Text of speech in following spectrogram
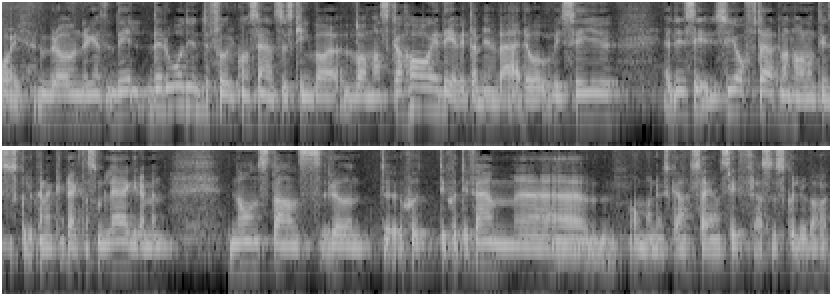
Oj, en bra undring. Det, det råder ju inte full konsensus kring vad, vad man ska ha i D-vitaminvärde och vi ser ju det ser, ser ju ofta att man har någonting som skulle kunna räknas som lägre men någonstans runt 70-75 eh, om man nu ska säga en siffra så skulle det vara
